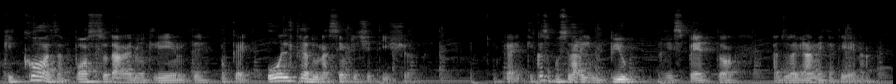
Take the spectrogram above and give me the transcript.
che cosa posso dare al mio cliente, ok? Oltre ad una semplice t-shirt, ok? Che cosa posso dare in più rispetto ad una grande catena?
